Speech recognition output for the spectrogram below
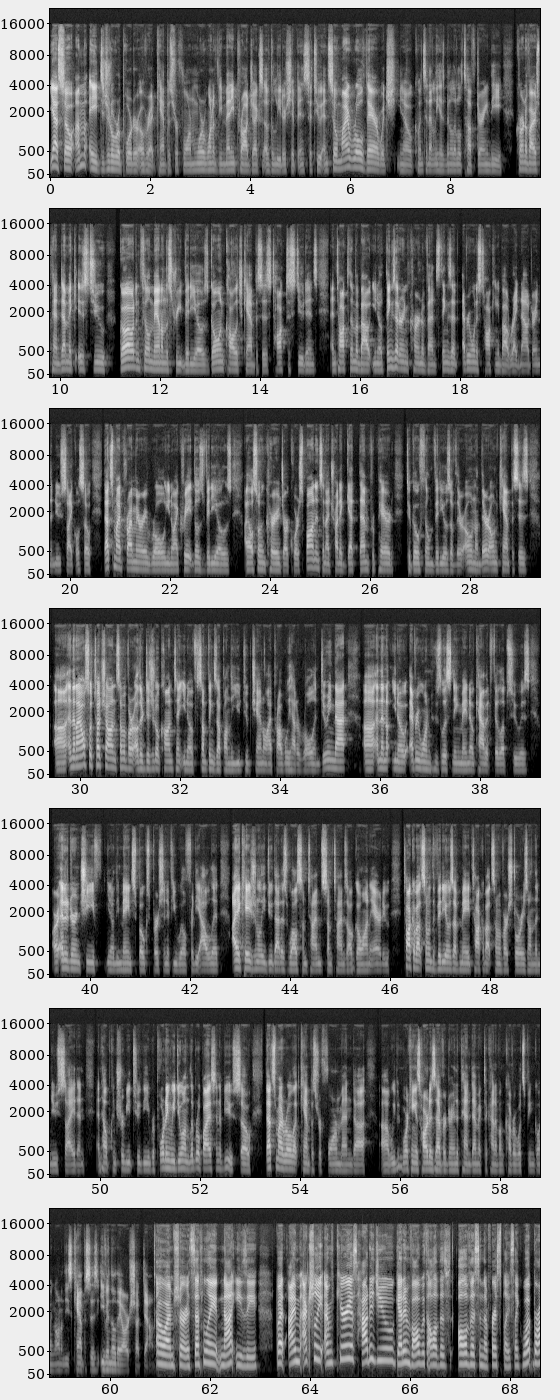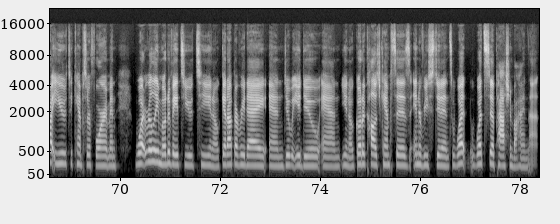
Yeah, so I'm a digital reporter over at Campus Reform. We're one of the many projects of the Leadership Institute. And so my role there, which, you know, coincidentally has been a little tough during the coronavirus pandemic, is to go out and film man on the street videos, go on college campuses, talk to students and talk to them about, you know, things that are in current events, things that everyone is talking about right now during the news cycle. So that's my primary role. You know, I create those videos. I also encourage our correspondents and I try to get them prepared to go film videos of their own on their own campuses. Uh, and then I also touch on some of our other digital content. You know, if something's up on the YouTube channel, I probably had a role in doing that. Uh, and then, you know, everyone who's listening may know Cabot Phillips, who is our editor in chief, you know, the main spokesperson, if you will, for the outlet. I occasionally do that as well sometimes. Sometimes I'll go on air to talk about some of the videos I've made, talk about some of our stories on the news site, and, and help contribute to the reporting we do on liberal bias and abuse. So that's my role at Campus Reform. And, uh, uh, we've been working as hard as ever during the pandemic to kind of uncover what's been going on in these campuses, even though they are shut down. Oh, I'm sure it's definitely not easy. But I'm actually I'm curious, how did you get involved with all of this all of this in the first place? Like what brought you to Campus Reform and what really motivates you to, you know, get up every day and do what you do and, you know, go to college campuses, interview students? What what's the passion behind that?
